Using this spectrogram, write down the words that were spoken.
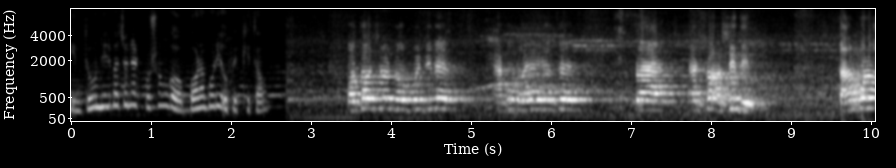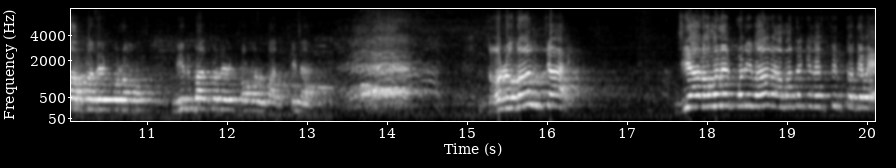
কিন্তু নির্বাচনের প্রসঙ্গ বরাবরই উপেক্ষিত। এখন হয়ে গেছে প্রায় একশো আশি দিন। তারপরেও আপনাদের কোনো নির্বাচনের খবর পাচ্ছি না। জনগণ চায় জিয়া রহমানের পরিবার আমাদেরকে নেতৃত্ব দেবে।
